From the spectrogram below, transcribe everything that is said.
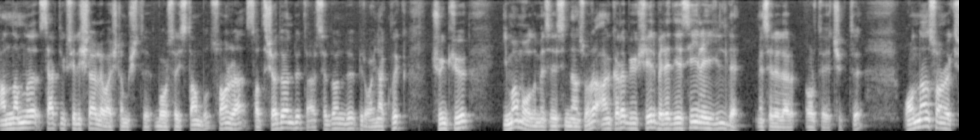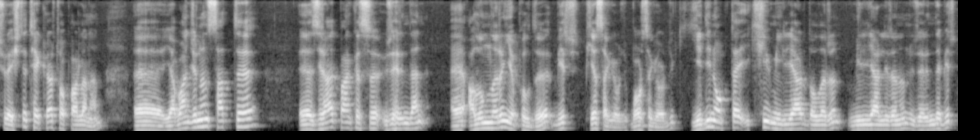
anlamlı sert yükselişlerle başlamıştı Borsa İstanbul. Sonra satışa döndü, terse döndü bir oynaklık. Çünkü İmamoğlu meselesinden sonra Ankara Büyükşehir Belediyesi ile ilgili de meseleler ortaya çıktı. Ondan sonraki süreçte tekrar toparlanan, e, yabancının sattığı e, Ziraat Bankası üzerinden e, alımların yapıldığı bir piyasa gördük, borsa gördük. 7.2 milyar doların, milyar liranın üzerinde bir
